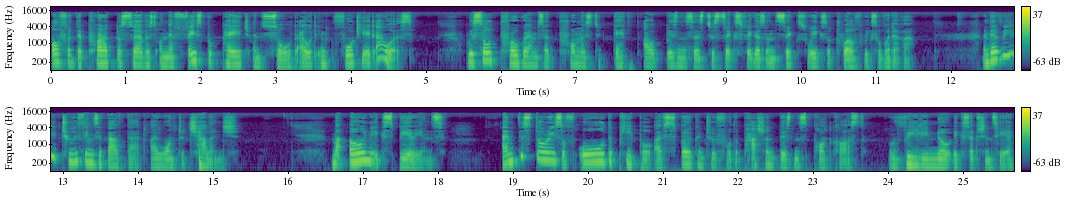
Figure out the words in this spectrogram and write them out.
offered their product or service on their Facebook page and sold out in 48 hours. We sold programs that promised to get our businesses to six figures in six weeks or 12 weeks or whatever. And there are really two things about that I want to challenge my own experience and the stories of all the people I've spoken to for the Passion Business podcast, really no exceptions here,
